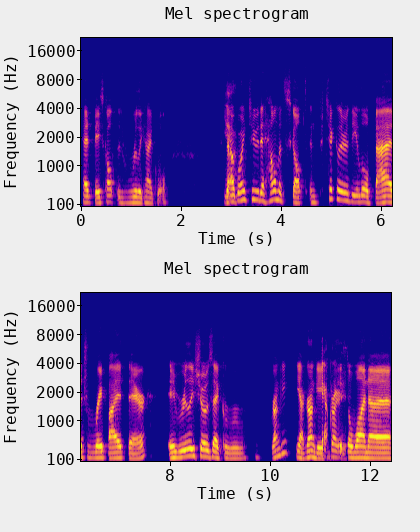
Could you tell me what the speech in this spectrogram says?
head face sculpt is really kind of cool. Yeah. Now going to the helmet sculpt, in particular the little badge right by it there, it really shows that Gr- Grungni, yeah, Grungni, Yeah, Grungni. is the one uh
